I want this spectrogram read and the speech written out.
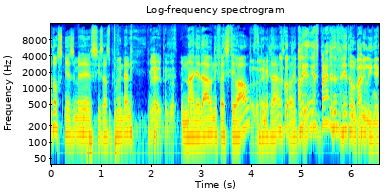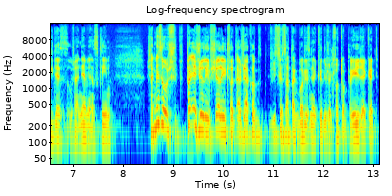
Takto radostne sme si zaspomínali Hej, tak aspoň. na nedávny festival. Ktorý sa Ako, skončil. ale ja práve sme sa nedávno bavili niekde, už aj neviem s kým. Však my sme už prežili všeličo, takže ako vy ste sa tak Boris niekedy, že čo to príde, keď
